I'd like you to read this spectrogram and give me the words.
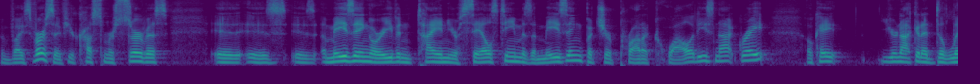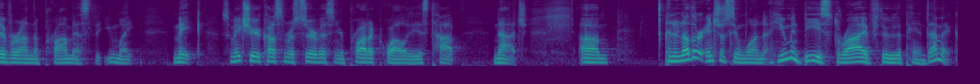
And vice versa. If your customer service is, is, is amazing or even tie in your sales team is amazing, but your product quality is not great, okay, you're not going to deliver on the promise that you might make. So make sure your customer service and your product quality is top notch. Um, and another interesting one human bees thrived through the pandemic.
